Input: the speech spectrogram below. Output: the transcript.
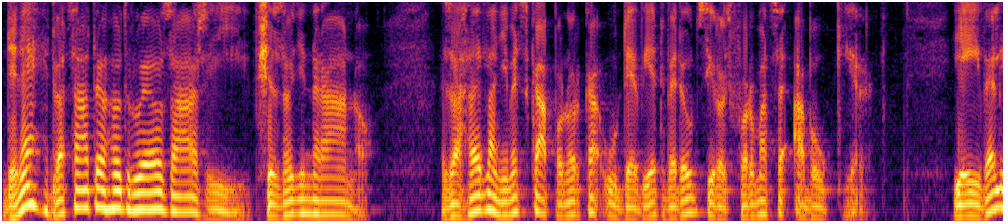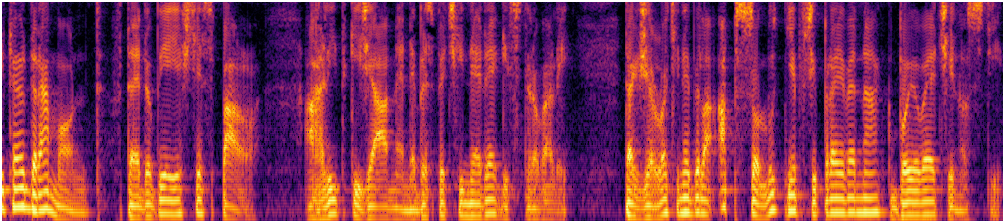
Dne 22. září v 6 hodin ráno zahledla německá ponorka U-9 vedoucí loď formace Aboukir. Její velitel Dramont v té době ještě spal a hlídky žádné nebezpečí neregistrovaly, takže loď nebyla absolutně připravená k bojové činnosti.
